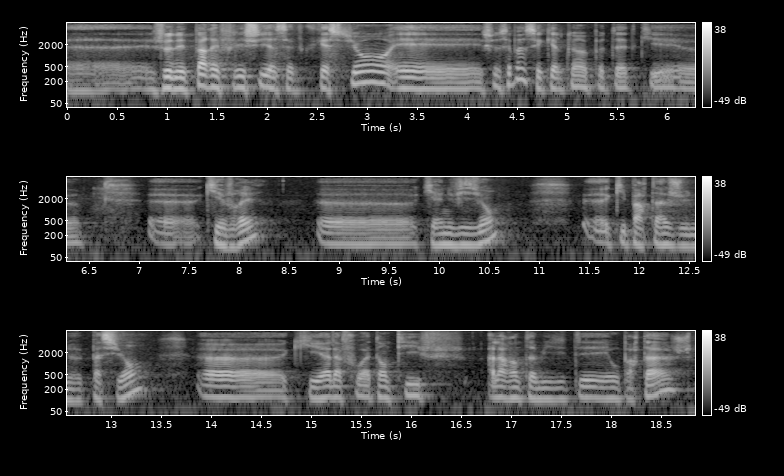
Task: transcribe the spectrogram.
euh, je n'ai pas réfléchi à cette question et je ne sais pas, c'est quelqu'un peut-être qui est, qui est vrai, qui a une vision, qui partage une passion, qui est à la fois attentif à la rentabilité et au partage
